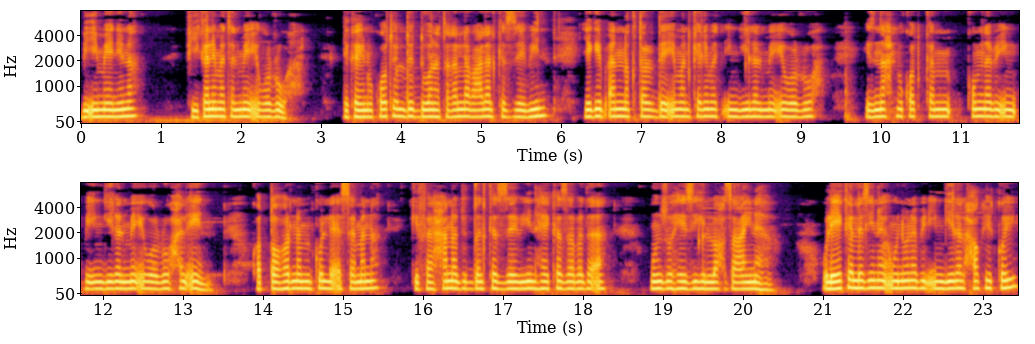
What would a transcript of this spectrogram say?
بإيماننا في كلمة الماء والروح. لكي نقاتل ضد ونتغلب على الكذابين يجب أن نختار دائما كلمة إنجيل الماء والروح إذ نحن قد قمنا بإنجيل الماء والروح الآن. قد طهرنا من كل أثامنا كفاحنا ضد الكذابين هكذا بدأ منذ هذه اللحظة عينها. أولئك الذين يؤمنون بالإنجيل الحقيقي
